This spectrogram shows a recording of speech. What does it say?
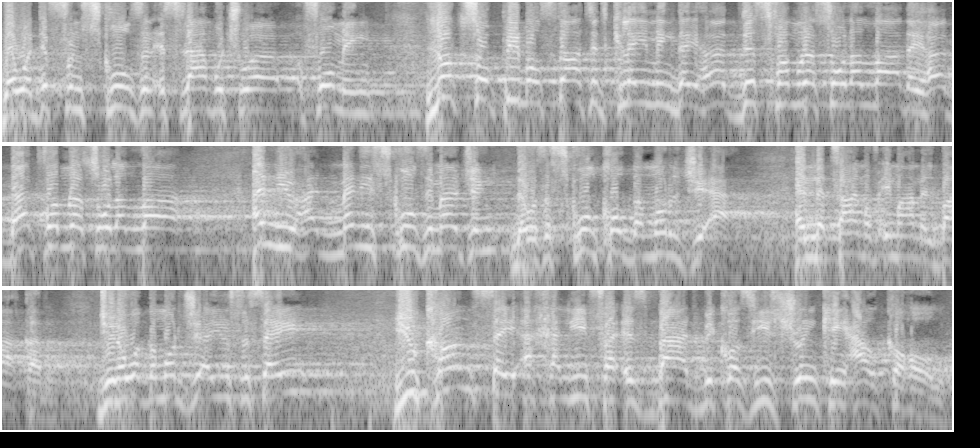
There were different schools in Islam which were forming. Lots of people started claiming they heard this from Rasulullah, they heard that from Rasulullah. And you had many schools emerging. There was a school called the Murji'ah in the time of Imam al-Baqir. Do you know what the Murji'ah used to say? You can't say a Khalifa is bad because he's drinking alcohol.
